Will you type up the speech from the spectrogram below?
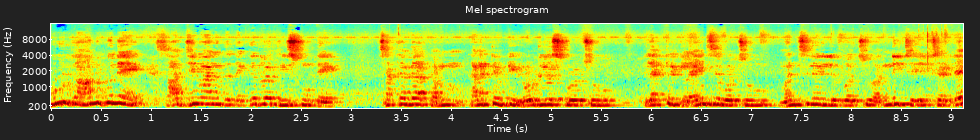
ఊరికి ఆనుకునే సాధ్యమైనంత దగ్గరలో తీసుకుంటే చక్కగా కమ్ కనెక్టివిటీ రోడ్లు వేసుకోవచ్చు ఎలక్ట్రిక్ లైన్స్ ఇవ్వచ్చు మంచినీళ్ళు ఇవ్వచ్చు అన్నీ చేయొచ్చు అంటే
